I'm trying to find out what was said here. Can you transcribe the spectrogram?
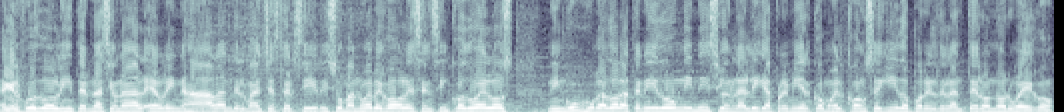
En el fútbol internacional, Erling Haaland del Manchester City suma nueve goles en cinco duelos. Ningún jugador ha tenido un inicio en la Liga Premier como el conseguido por el delantero noruego.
